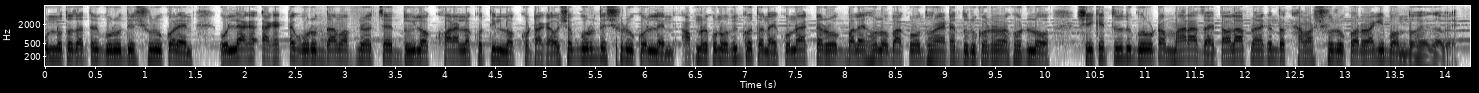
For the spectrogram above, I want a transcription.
উন্নত জাতের গরু দিয়ে শুরু করেন, ওইলে এক একটা গরুর দাম আপনার হচ্ছে দুই লক্ষ, আড়াই লক্ষ, তিন লক্ষ টাকা। ওইসব গরু দিয়ে শুরু করলেন, আপনার কোনো অভিজ্ঞতা নাই, কোনো একটা রোগ বালাই হলো বা কোনো ধরনের একটা দুর্ঘটনা ঘটলো, সেই ক্ষেত্রে যদি গরুটা মারা যায়, তাহলে আপনারা কিন্তু খামার শুরু করার আগেই বন্ধ হয়ে যাবে।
